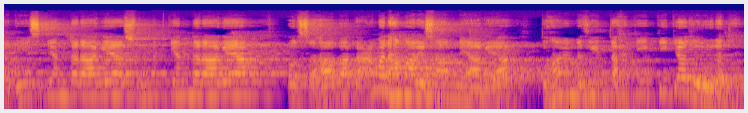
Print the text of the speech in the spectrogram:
حدیث کے اندر آ گیا، سنت کے اندر آ گیا اور صحابہ کا عمل ہمارے سامنے آ گیا تو ہمیں مزید تحقیق کی کیا ضرورت ہے؟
